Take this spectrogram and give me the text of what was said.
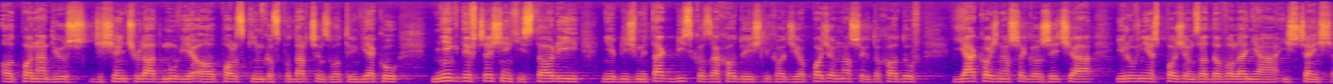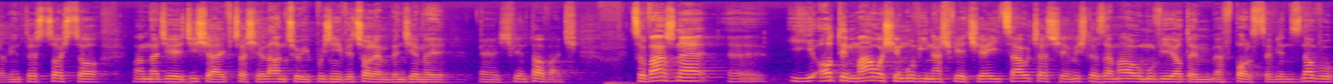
od ponad już 10 lat mówię o polskim gospodarczym złotym wieku. Nigdy wcześniej w historii nie byliśmy tak blisko Zachodu, jeśli chodzi o poziom naszych dochodów, jakość naszego życia i również poziom zadowolenia i szczęścia. Więc to jest coś, co mam nadzieję dzisiaj w czasie lunchu i później wieczorem będziemy świętować. Co ważne, e, I o tym mało się mówi na świecie i cały czas się, myślę, za mało mówi o tym w Polsce, więc znowu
